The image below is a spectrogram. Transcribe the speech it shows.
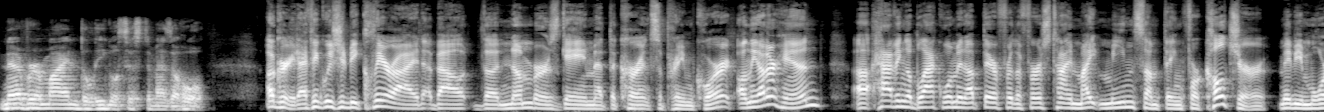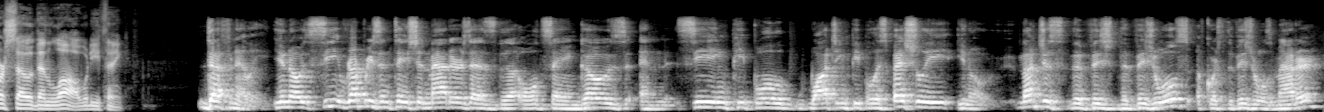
never mind the legal system as a whole Agreed. I think we should be clear eyed about the numbers game at the current Supreme Court. On the other hand, uh, having a black woman up there for the first time might mean something for culture, maybe more so than law. What do you think? Definitely. You know, see representation matters as the old saying goes and seeing people, watching people especially, you know, not just the vis- the visuals, of course the visuals matter,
